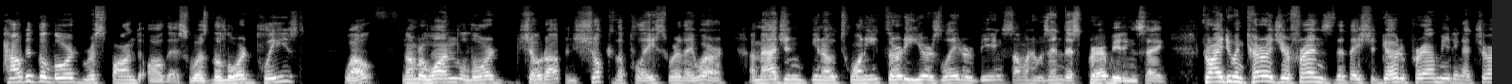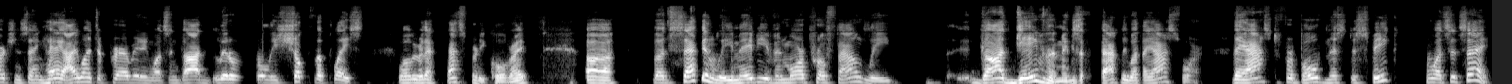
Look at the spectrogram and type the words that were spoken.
how did the Lord respond to all this? Was the Lord pleased? Well, Number one, the Lord showed up and shook the place where they were. Imagine, you know, 20, 30 years later being someone who was in this prayer meeting and saying, try to encourage your friends that they should go to prayer meeting at church and saying, hey, I went to prayer meeting once and God literally shook the place while we were there. That's pretty cool, right? Uh, but secondly, maybe even more profoundly, God gave them exactly what they asked for. They asked for boldness to speak. What's it say?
